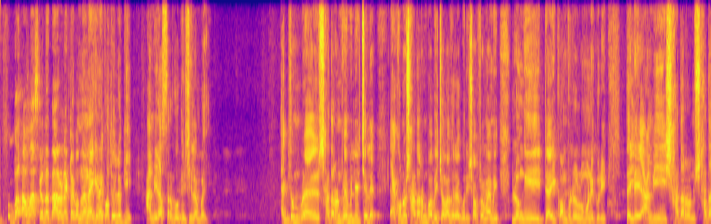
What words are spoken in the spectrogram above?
না। বাহ মাঝখানে দারুণ একটা কথা না না এখানে কথা হলো কি আমি রাস্তার ফকির ছিলাম ভাই। একদম সাধারণ ফ্যামিলির ছেলে। এখনও সাধারণভাবেই চলাফেরা করি। সবসময় আমি লঙ্গিটাই কমফোর্টেবল মনে করি। তাইলে আমি সাধারণ সাদা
